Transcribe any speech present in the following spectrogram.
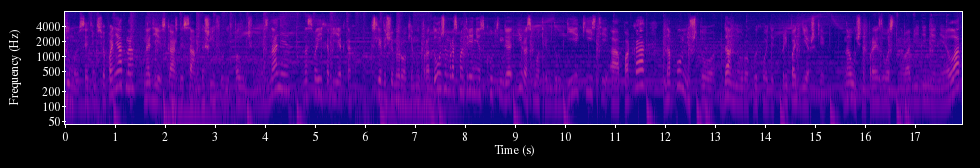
Думаю, с этим все понятно. Надеюсь, каждый сам дошлифует полученные знания на своих объектах. В следующем уроке мы продолжим рассмотрение скульптинга и рассмотрим другие кисти. А пока напомню, что данный урок выходит при поддержке научно-производственного объединения ЛАД,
